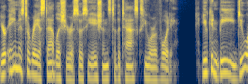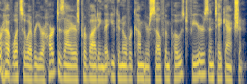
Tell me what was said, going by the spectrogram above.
your aim is to re-establish your associations to the tasks you are avoiding. You can be, do, or have whatsoever your heart desires, providing that you can overcome your self imposed fears and take action.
